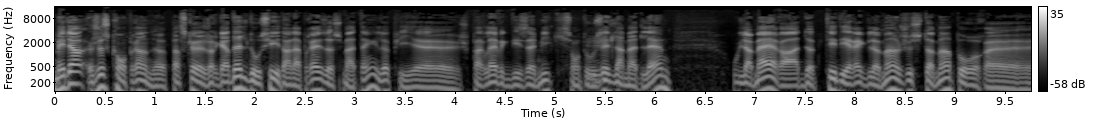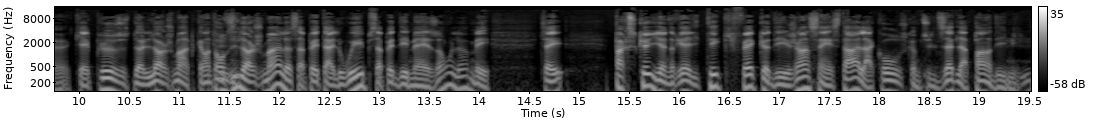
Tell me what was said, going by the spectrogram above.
Mais là, juste comprendre, parce que je regardais le dossier dans la presse de ce matin, là, puis euh, je parlais avec des amis qui sont aux îles de la Madeleine, où le maire a adopté des règlements justement pour euh, qu'il y ait plus de logements. Puis quand on dit mhm. logement, là, ça peut être alloué, puis ça peut être des maisons, là, mais parce qu'il y a une réalité qui fait que des gens s'installent à cause, comme tu le disais, de la pandémie. Mhm.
